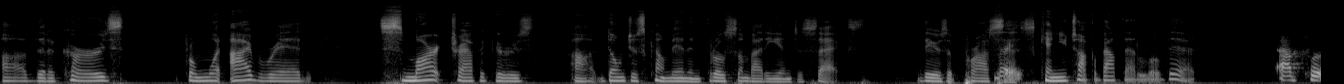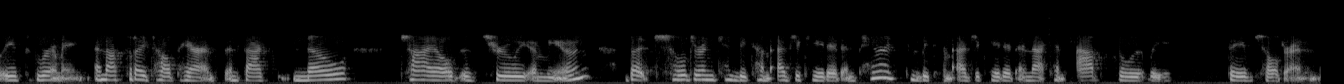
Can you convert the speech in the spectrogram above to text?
uh, that occurs, from what I've read, smart traffickers uh, don't just come in and throw somebody into sex. There's a process. Right. Can you talk about that a little bit? Absolutely. It's grooming. And that's what I tell parents. In fact, no child is truly immune, but children can become educated and parents can become educated, and that can absolutely save children.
